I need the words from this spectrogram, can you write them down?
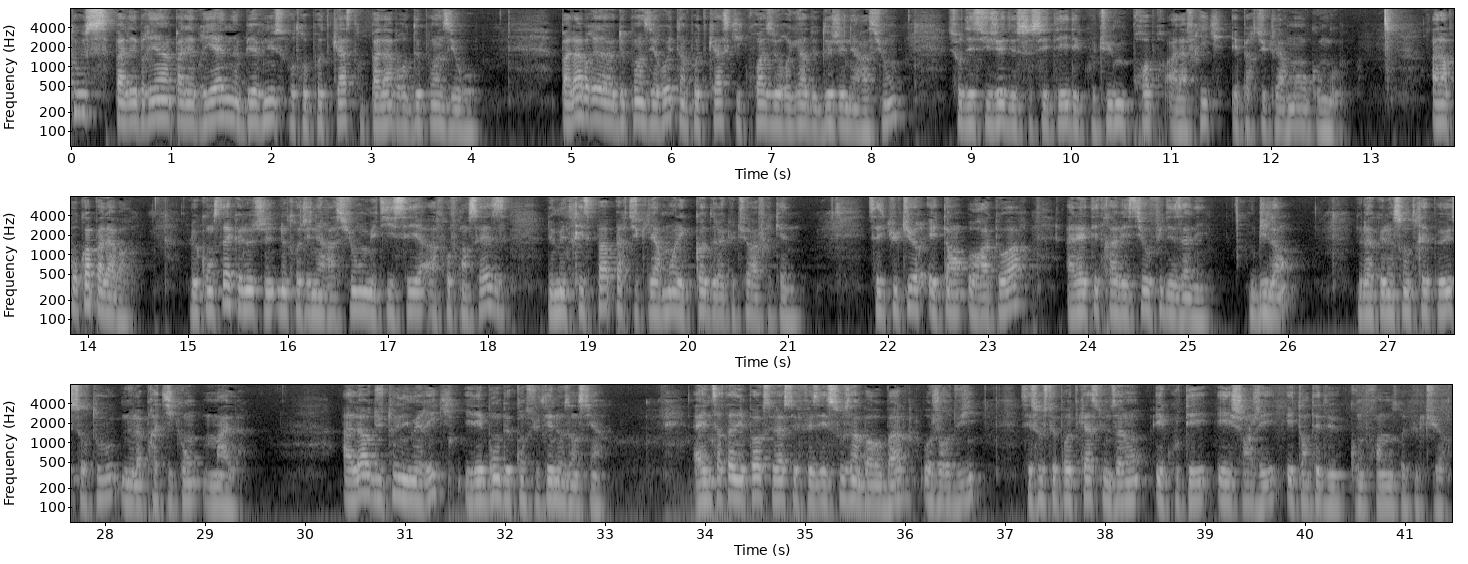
Tous, Palébriens, Palébriennes, bienvenue sur votre podcast Palabre 2.0. Palabre 2.0 est un podcast qui croise le regard de deux générations sur des sujets de société et des coutumes propres à l'Afrique et particulièrement au Congo. Alors pourquoi Palabre? Le constat est que notre génération métissée afro-française ne maîtrise pas particulièrement les codes de la culture africaine. Cette culture étant oratoire, elle a été travestie au fil des années. Bilan, nous la connaissons très peu et surtout nous la pratiquons mal. À l'heure du tout numérique, il est bon de consulter nos anciens. À une certaine époque, cela se faisait sous un baobab. Aujourd'hui, c'est sous ce podcast que nous allons écouter et échanger et tenter de comprendre notre culture.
